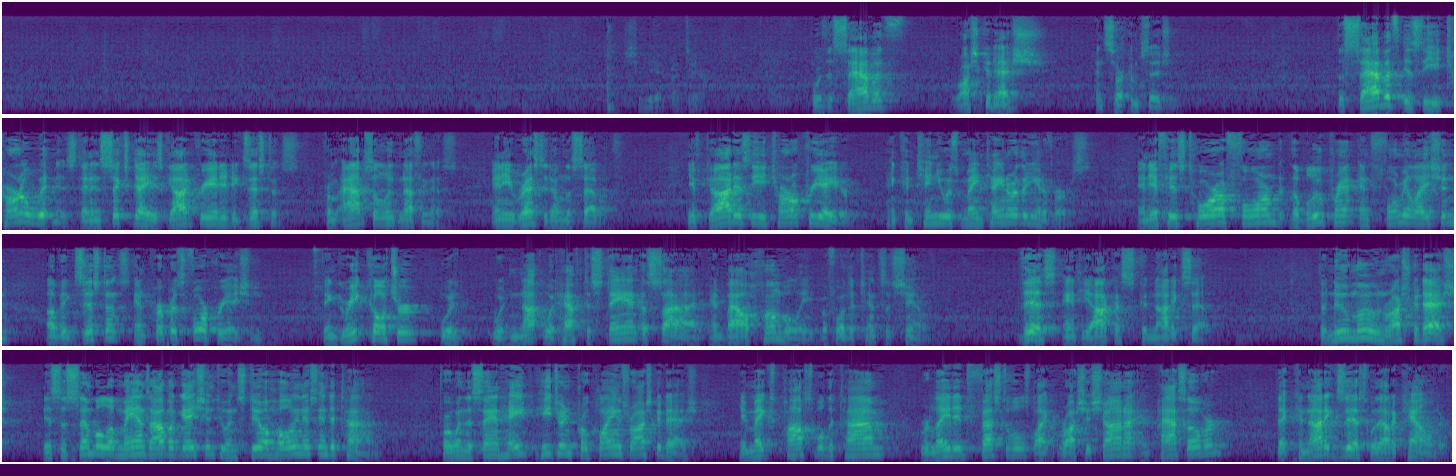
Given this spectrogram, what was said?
Should be it right there were the Sabbath, Rosh Chodesh, and circumcision. The Sabbath is the eternal witness that in six days God created existence from absolute nothingness, and he rested on the seventh. If God is the eternal creator and continuous maintainer of the universe, and if his Torah formed the blueprint and formulation of existence and purpose for creation, then Greek culture would, would, not, would have to stand aside and bow humbly before the tents of Shem. This Antiochus could not accept. The new moon, Rosh Chodesh, is the symbol of man's obligation to instill holiness into time. For when the Sanhedrin proclaims Rosh Chodesh, it makes possible the time related festivals like Rosh Hashanah and Passover that cannot exist without a calendar.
